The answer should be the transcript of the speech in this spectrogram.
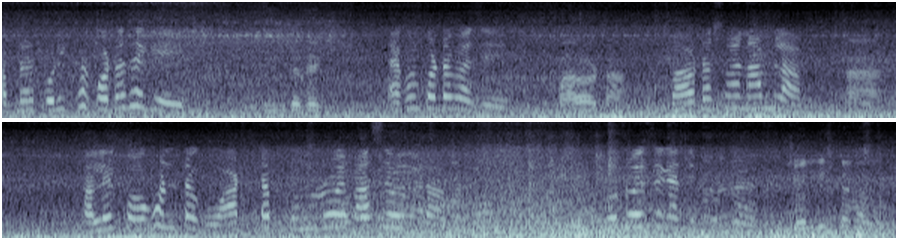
আপনার পরীক্ষা কটা থেকে? এখন কটা বাজে? বারোটা। বারোটার সময় নামলাম? হ্যাঁ। তাহলে ক ঘণ্টা গো? আটটা পনেরোয় বাসে উঠলাম। টোটো এসে গেছে টোটো। চল্লিশ টাকা দেবো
